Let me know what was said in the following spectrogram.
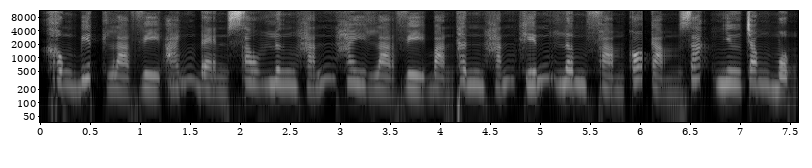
Không biết là vì ánh đèn sau lưng hắn hay là vì bản thân hắn khiến Lâm Phàm có cảm giác như trong mộng.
